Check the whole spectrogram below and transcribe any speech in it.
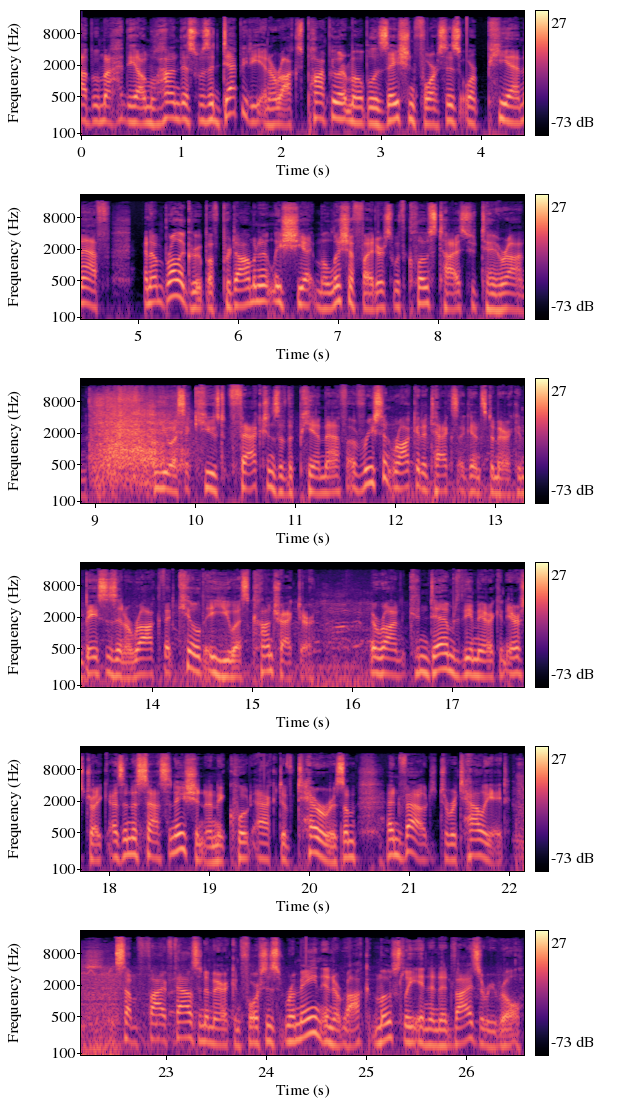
Abu Mahdi al Muhandis was a deputy in Iraq's Popular Mobilization Forces, or PMF, an umbrella group of predominantly Shiite militia fighters with close ties to Tehran. The U.S. accused factions of the PMF of recent rocket attacks against American bases in Iraq that killed a U.S. contractor. Iran condemned the American airstrike as an assassination and a quote act of terrorism and vowed to retaliate. Some 5,000 American forces remain in Iraq, mostly in an advisory role.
